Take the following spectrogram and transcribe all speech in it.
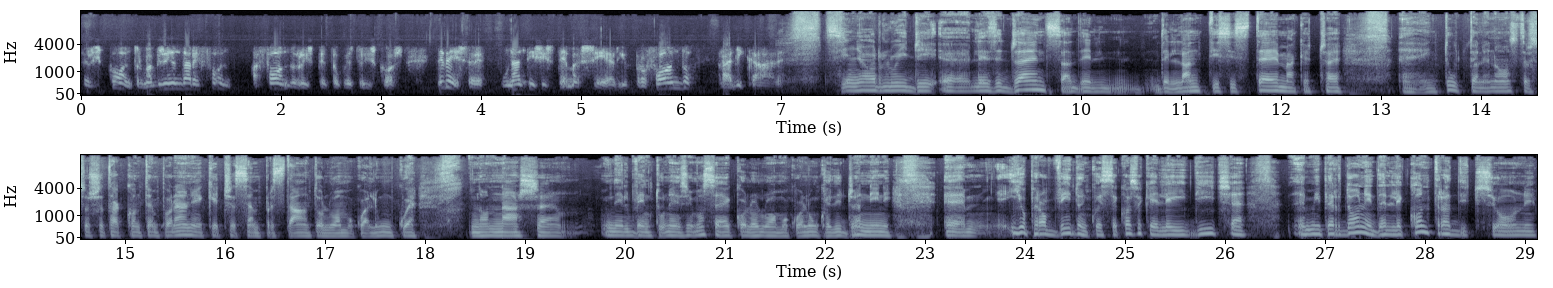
riscontro, ma bisogna andare a fondo rispetto a questo discorso. Deve essere un antisistema serio, profondo, radicale. Signor Luigi, eh, l'esigenza del, dell'antisistema che c'è eh, in tutte le nostre società contemporanee e che c'è sempre stato, l'uomo qualunque non nasce nel ventunesimo secolo, l'uomo qualunque di Giannini. Eh, io però vedo in queste cose che lei dice, eh, mi perdoni, delle contraddizioni,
